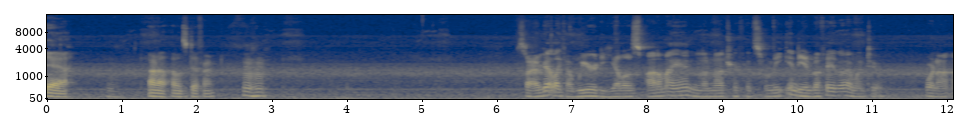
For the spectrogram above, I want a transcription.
Yeah. I don't know. That one's different. mm-hmm. Sorry, I've got like a weird yellow spot on my hand, and I'm not sure if it's from the Indian buffet that I went to or not.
